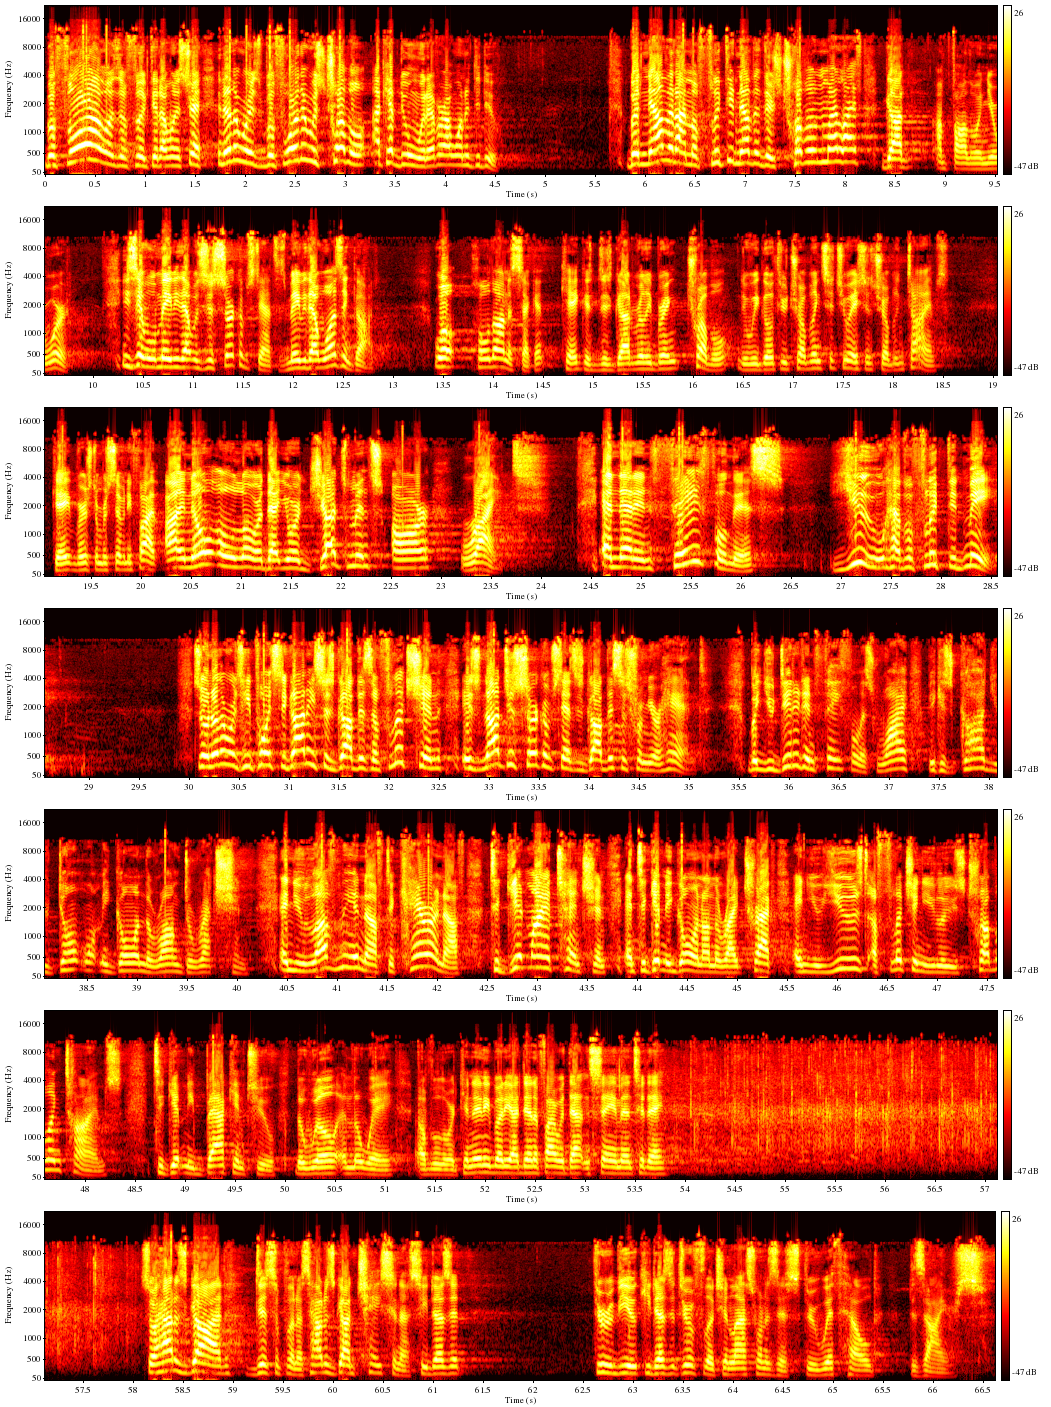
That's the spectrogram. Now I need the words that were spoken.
Before I was afflicted, I went astray. In other words, before there was trouble, I kept doing whatever I wanted to do. But now that I'm afflicted, now that there's trouble in my life, God, I'm following your word. You say, well, maybe that was just circumstances. Maybe that wasn't God. Well, hold on a second, okay? Because does God really bring trouble? Do we go through troubling situations, troubling times? Okay, verse number 75. I know, O Lord, that your judgments are right, and that in faithfulness you have afflicted me. So, in other words, he points to God and he says, God, this affliction is not just circumstances. God, this is from your hand. But you did it in faithfulness. Why? Because God, you don't want me going the wrong direction. And you love me enough to care enough to get my attention and to get me going on the right track. And you used affliction, you used troubling times to get me back into the will and the way of the Lord. Can anybody identify with that and say amen today? So, how does God discipline us? How does God chasten us? He does it through rebuke, He does it through affliction. Last one is this through withheld desires.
